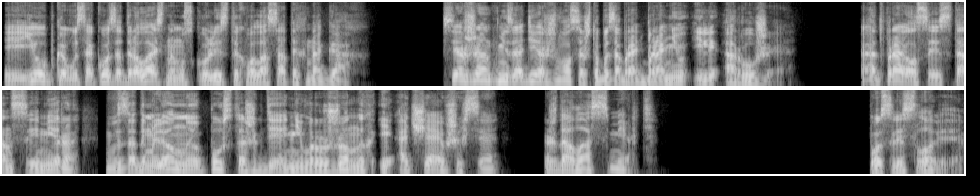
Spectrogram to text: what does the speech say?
и юбка высоко задралась на мускулистых волосатых ногах. Сержант не задерживался, чтобы забрать броню или оружие. Отправился из станции мира в задымленную пустошь, где невооруженных и отчаявшихся ждала смерть. Послесловие.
